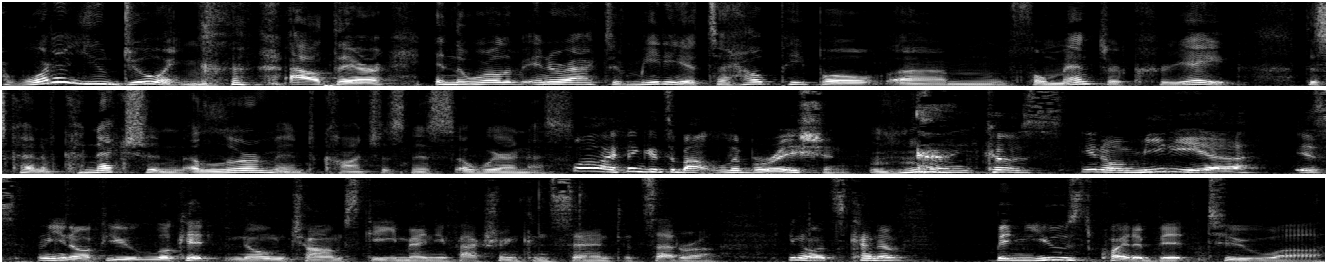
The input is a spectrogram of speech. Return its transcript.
what are you doing out there in the world of interactive media to help people um, foment or create this kind of connection, allurement, consciousness, awareness? Well, I think it's about liberation Mm-hmm. because you know media is you know if you look at Noam Chomsky, manufacturing consent, etc. You know it's kind of been used quite a bit to uh,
